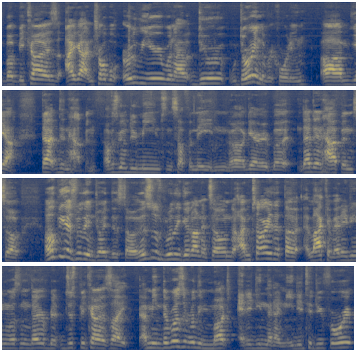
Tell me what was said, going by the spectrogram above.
but because I got in trouble earlier when I do during the recording, um, yeah, that didn't happen. I was gonna do memes and stuff with Nate and uh, Garrett, but that didn't happen. So I hope you guys really enjoyed this though. This was really good on its own. I'm sorry that the lack of editing wasn't there, but just because like I mean there wasn't really much editing that I needed to do for it.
